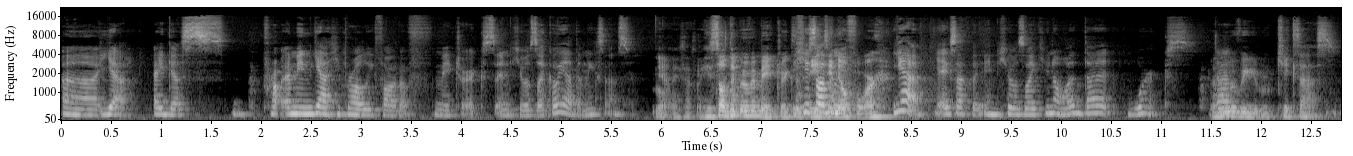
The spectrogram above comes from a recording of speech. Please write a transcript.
Uh, yeah, I guess. Pro- I mean, yeah, he probably thought of Matrix, and he was like, "Oh yeah, that makes sense." Yeah, exactly. He saw the movie Matrix in He saw the mo- 1804. Yeah, yeah, exactly. And he was like, "You know what? That works." That- the movie kicks ass.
